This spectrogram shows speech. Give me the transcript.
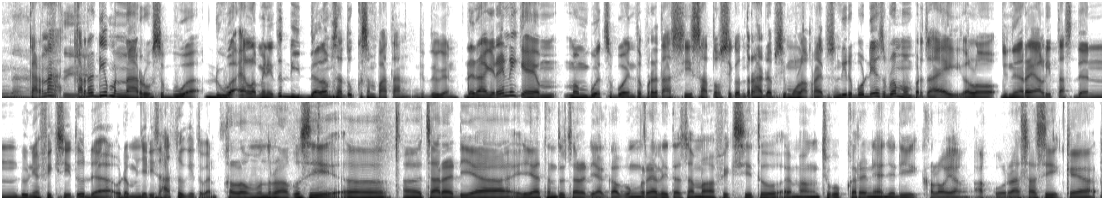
Nah, karena itu iya. karena dia menaruh sebuah dua elemen itu di dalam satu kesempatan gitu kan. Dan akhirnya ini kayak membuat sebuah interpretasi Satoshi Kon terhadap simulakra itu sendiri. Bahwa dia sebenarnya mempercayai kalau dunia realitas dan dunia fiksi itu udah udah menjadi satu gitu kan. Kalau menurut aku sih eh, eh, cara dia ya tentu cara dia gabung realitas sama fiksi itu emang cukup keren ya. Jadi kalau yang aku rasa sih kayak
